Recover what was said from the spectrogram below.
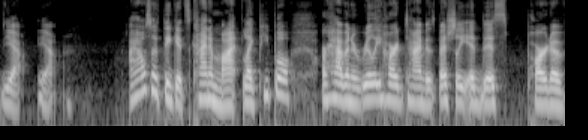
yeah, yeah. I also think it's kind of my like people are having a really hard time, especially in this part of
